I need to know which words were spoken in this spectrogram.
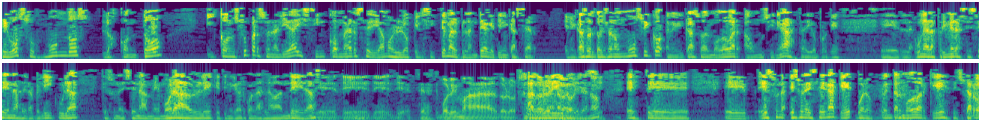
llevó sus mundos, los contó y con su personalidad y sin comerse, digamos, lo que el sistema le plantea que tiene que hacer. En el caso de Elton John a un músico, en el caso de Almodóvar a un cineasta, digo, porque eh, la- una de las primeras escenas de la película, que es una escena memorable, que tiene que ver con las lavanderas, De, de- de- de- volvemos a Dolor. a Dolor y Ah, Gloria, ¿no? sí. Este eh, es una es una escena que, bueno, cuenta Almodóvar que es de su Está vida.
